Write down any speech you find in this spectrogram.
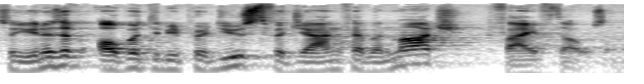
So units of output to be produced for Jan, Feb, and March, 5,000.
